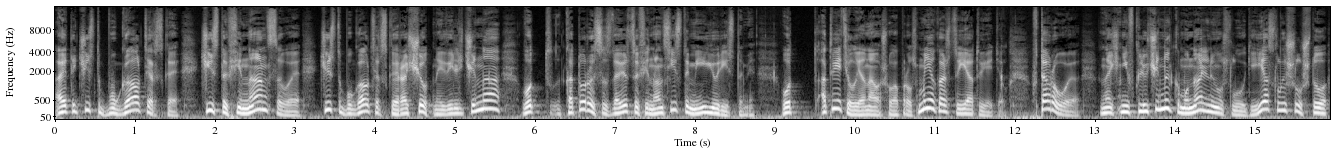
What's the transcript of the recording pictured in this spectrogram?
а это чисто бухгалтерская, чисто финансовая, чисто бухгалтерская расчетная величина, вот, которая создается финансистами и юристами. Вот Ответил я на ваш вопрос? Мне кажется, я ответил. Второе. Значит, не включены коммунальные услуги. Я слышал, что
